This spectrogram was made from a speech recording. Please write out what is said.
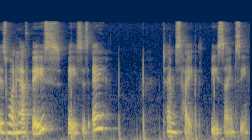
is 1 half base, base is A, times height, B sine C.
